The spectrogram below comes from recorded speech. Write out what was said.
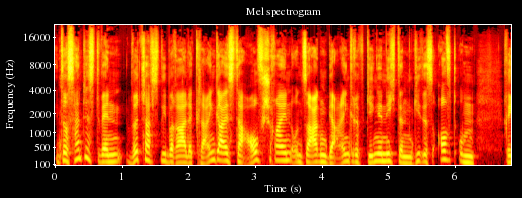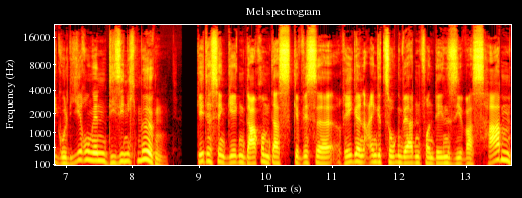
Interessant ist, wenn wirtschaftsliberale Kleingeister aufschreien und sagen, der Eingriff ginge nicht, dann geht es oft um Regulierungen, die sie nicht mögen geht es hingegen darum, dass gewisse Regeln eingezogen werden, von denen sie was haben,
